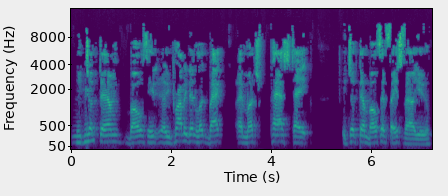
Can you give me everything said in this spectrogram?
He mm-hmm. took them both. He, he probably didn't look back at much past tape. He took them both at face value.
